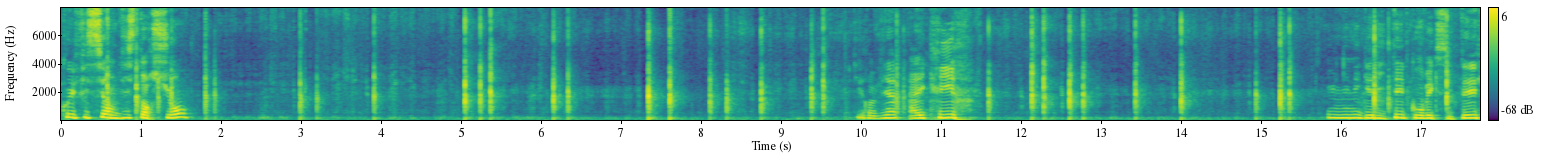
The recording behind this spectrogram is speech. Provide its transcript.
coefficient de distorsion. Revient à écrire. Une inégalité de convexité.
